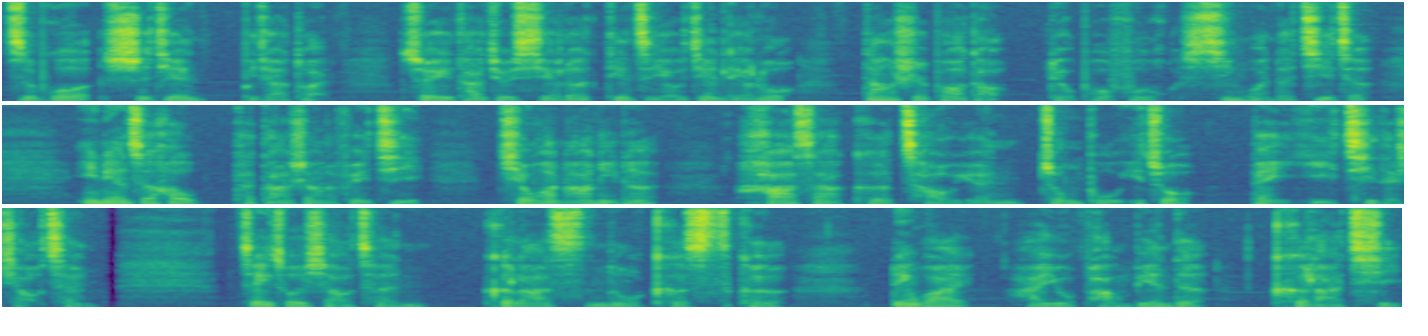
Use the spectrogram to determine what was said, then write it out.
只不过时间比较短，所以他就写了电子邮件联络当时报道柳波夫新闻的记者。一年之后，他搭上了飞机，前往哪里呢？哈萨克草原中部一座被遗弃的小城。这座小城克拉斯诺克斯科，另外还有旁边的克拉契，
